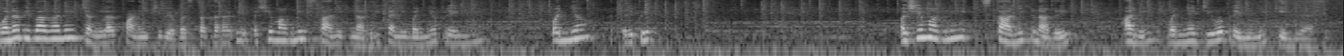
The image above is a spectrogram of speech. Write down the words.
वनविभागाने जंगलात पाण्याची व्यवस्था करावी अशी मागणी स्थानिक नागरिकांनी वन्यप्रेमी वन्य रिपीट अशी मागणी स्थानिक नागरिक आणि वन्यजीवप्रेमींनी केली आहे.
